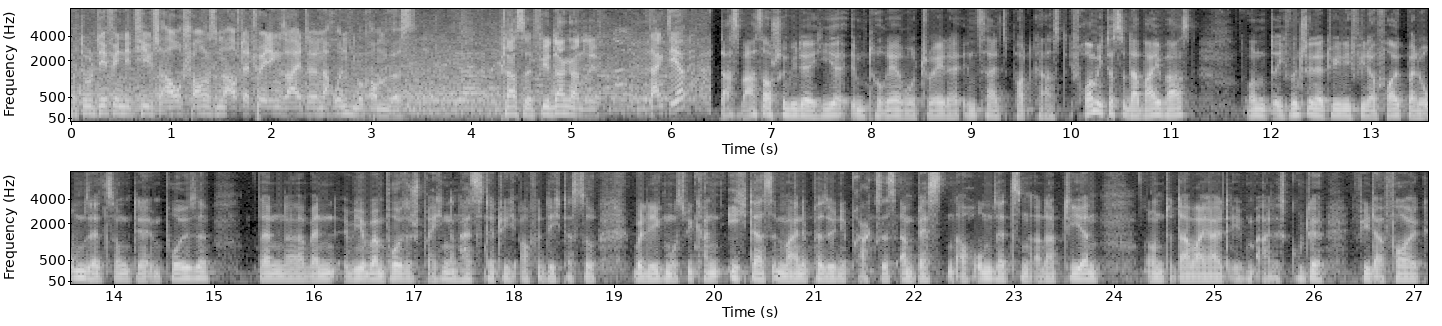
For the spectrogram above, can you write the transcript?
und du definitiv auch Chancen auf der Trading-Seite nach unten bekommen wirst. Klasse, vielen Dank, André. Dank dir. Das war's auch schon wieder hier im Torero Trader Insights Podcast. Ich freue mich, dass du dabei warst und ich wünsche dir natürlich viel Erfolg bei der Umsetzung der Impulse. Denn äh, wenn wir über Impulse sprechen, dann heißt es natürlich auch für dich, dass du überlegen musst, wie kann ich das in meine persönliche Praxis am besten auch umsetzen, adaptieren und dabei halt eben alles Gute, viel Erfolg.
